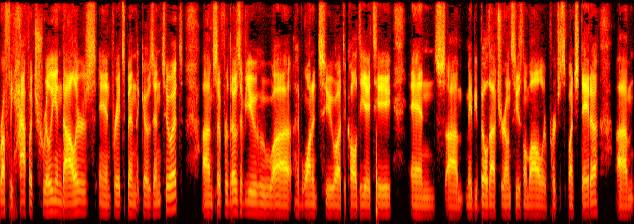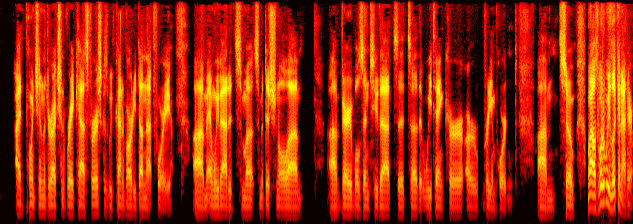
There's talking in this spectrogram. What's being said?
roughly half a trillion dollars in freight spend that goes into it. Um, so for those of you who uh, have wanted to uh, to call DAT and um, maybe build out your own seasonal model or purchase a bunch of data, um, I'd point you in the direction of Ratecast first because we've kind of already done that for you, um, and we've added some uh, some additional um, uh, variables into that that uh, that we think are are pretty important. Um, so Miles, what are we looking at here?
